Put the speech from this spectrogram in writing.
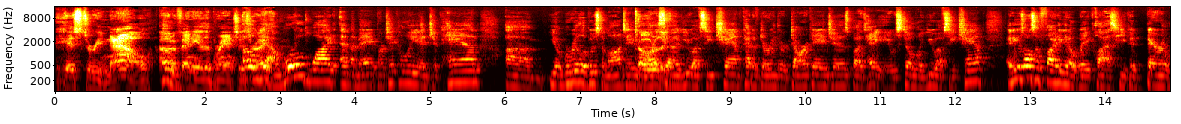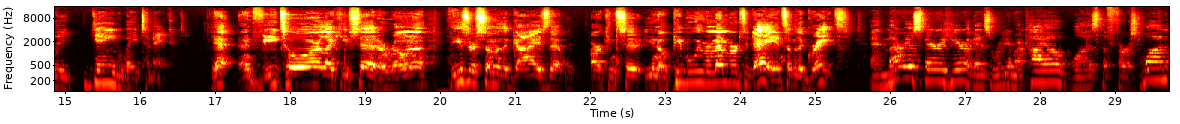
history now out Oh. of any of the branches, Oh right? yeah, worldwide MMA, particularly in Japan. Um, you know, Murilo Bustamante was a UFC champ kind of during their dark ages, but hey, he was still a UFC champ, and he was also fighting in a weight class he could barely gain weight to make. Yeah, and Vitor, like you said, Arona, these are some of the guys that are considered, you know, people we remember today and some of the greats. And Mario Sperry here against Rudy Moncayo was the first one.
